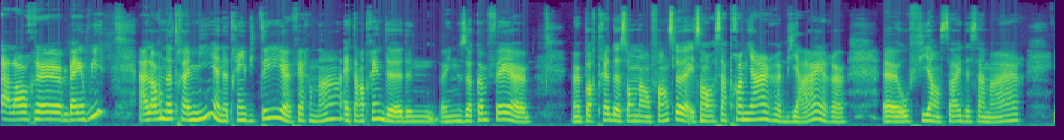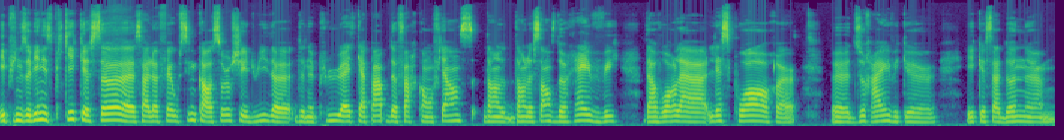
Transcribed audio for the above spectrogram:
Alors, euh, ben oui. Alors, notre ami, notre invité, euh, Fernand, est en train de... ben, il nous a comme fait un portrait de son enfance là, et sa première bière euh, aux fiançailles de sa mère. Et puis il nous a bien expliqué que ça, euh, ça l'a fait aussi une cassure chez lui de, ne plus être capable de faire confiance dans, dans le sens de rêver, d'avoir l'espoir euh, du rêve et que et que ça donne euh,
